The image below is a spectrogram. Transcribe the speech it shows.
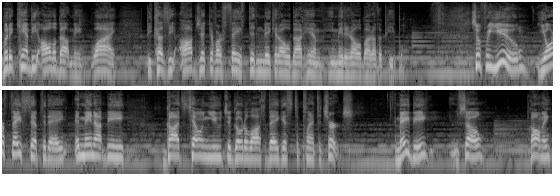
but it can't be all about me. Why? Because the object of our faith didn't make it all about Him, He made it all about other people. So for you, your faith step today, it may not be God's telling you to go to Las Vegas to plant a church. It may be, if so, call me,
